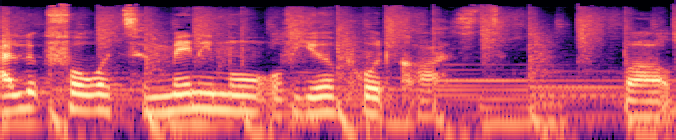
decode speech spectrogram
I look forward to many more of your podcasts, Bob.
